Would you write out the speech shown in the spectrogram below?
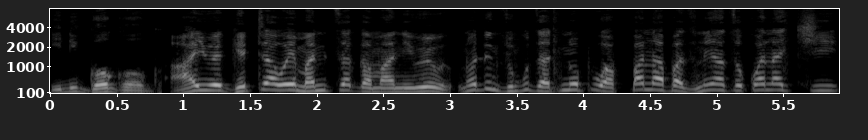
idi gogogo. Haiwe getawe mhanitsagamani iwewe. Unoti nzungu dzatinopiwa panapa dzinonyatsokwana chii?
